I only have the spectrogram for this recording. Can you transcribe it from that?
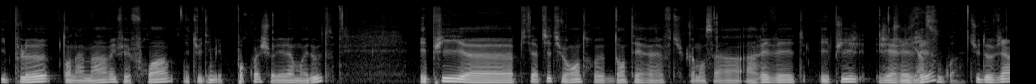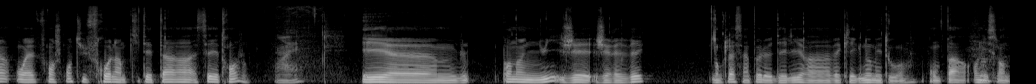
il pleut, t'en as marre, il fait froid, et tu te dis, mais pourquoi je suis allé là au mois d'août? Et puis, euh, petit à petit, tu rentres dans tes rêves, tu commences à, à rêver. Et puis, j'ai Tu deviens rêvé. fou, quoi. Tu deviens, ouais, franchement, tu frôles un petit état assez étrange. ouais. Et euh, pendant une nuit, j'ai rêvé. Donc là, c'est un peu le délire avec les gnomes et tout. hein. On part en Islande.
